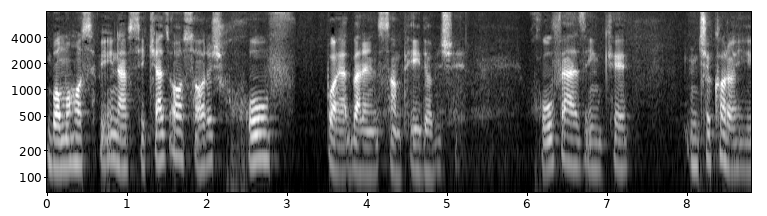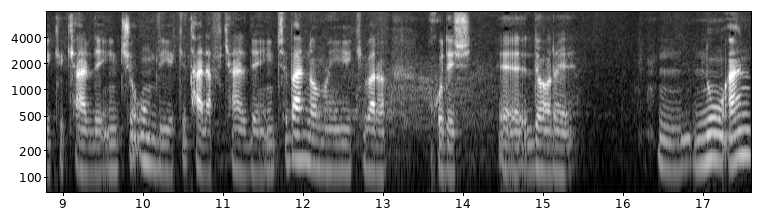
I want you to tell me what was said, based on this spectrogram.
با محاسبه نفسی که از آثارش خوف باید برای انسان پیدا بشه. خوف از اینکه این چه کارهاییه که کرده این؟ چه عمریه که تلف کرده این؟ چه برنامه‌ایه که برای خودش داره؟ نوعا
